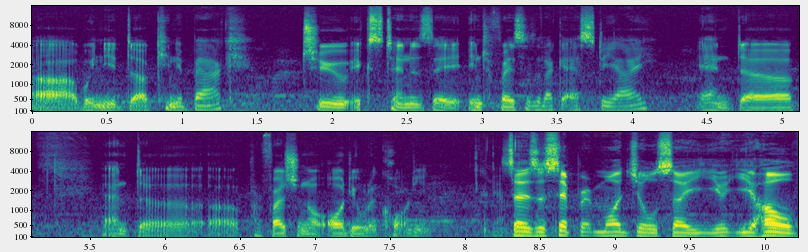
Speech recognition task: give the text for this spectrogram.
uh, we need a KineBack to extend the interfaces like SDI and uh, and uh, uh, professional audio recording. So there's a separate module. So your, your whole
